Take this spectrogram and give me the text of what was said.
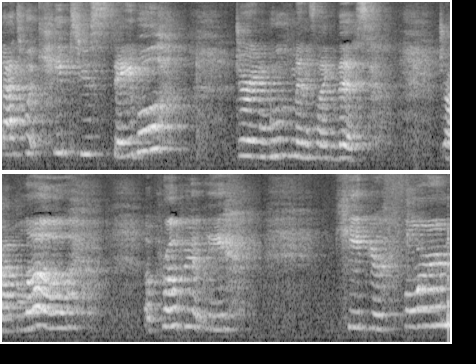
That's what keeps you stable during movements like this. Drop low, appropriately. Keep your form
